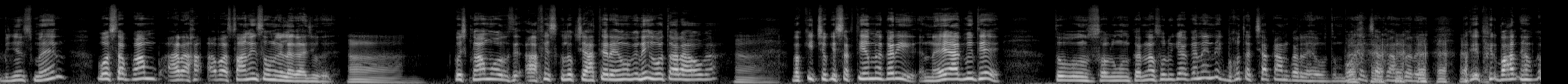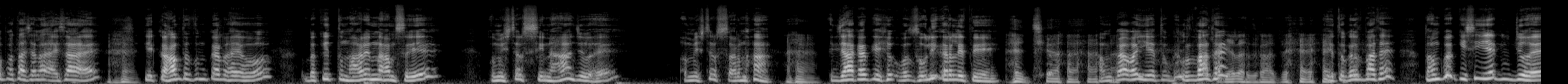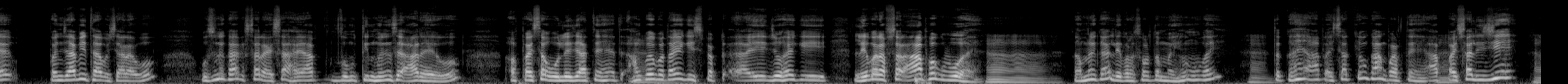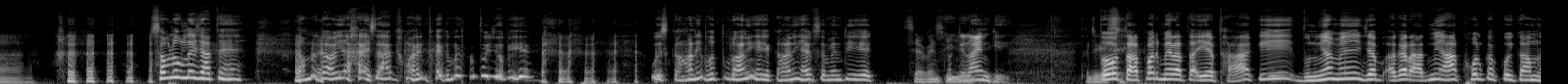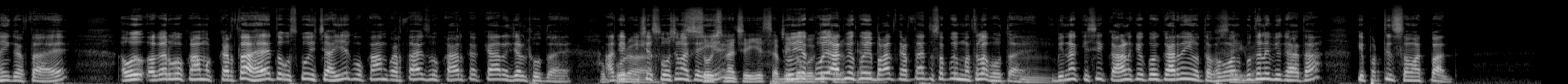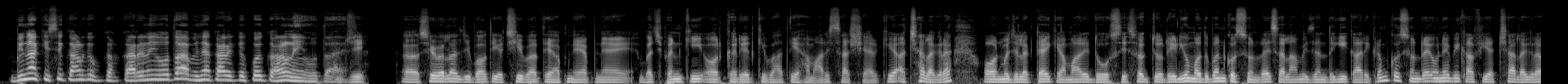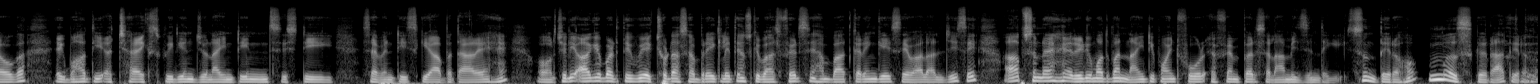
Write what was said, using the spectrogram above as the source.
बिजनेसमैन वो सब काम अब आसानी से होने लगा जो है। हाँ। कुछ काम ऑफ़िस के लोग चाहते रहे होंगे नहीं होता रहा होगा। हाँ। बाकी चूँकि शक्ति हमने करी नए आदमी थे तो सब लोगों ने करना शुरू किया कहने नहीं बहुत अच्छा काम कर रहे हो तुम बहुत अच्छा काम कर रहे हो। बाकी फिर बाद में हमको पता चला ऐसा है कि काम तो तुम कर रहे हो बाकी तुम्हारे नाम से वो मिस्टर सिन्हा जो है और मिस्टर शर्मा जा करके वसूली कर लेते हैं। अच्छा। हम कहा भाई ये तो गलत बात है। गलत बात है। ये तो गलत बात है। तो हमको किसी एक जो है पंजाबी था बेचारा वो उसने कहा कि सर ऐसा है आप दो तीन महीने से आ रहे हो और पैसा वो ले जाते हैं। तो हमको बताइए कि इंस्पेक्टर ये जो है कि लेबर अफसर आप हो वो है? हाँ, तो हमने कहा लेबर अफसर तो मैं ही हूँ भाई। हाँ, तो कहें आप ऐसा क्यों काम करते हैं? आप पैसा लीजिए। हाँ। सब लोग ले जाते हैं। तो हमने कहा भैया ऐसा हमारे बैग में रख दो जो भी है। वो इस कहानी बहुत पुरानी है कहानी है सेवेंटी एट 70 नाइन की। तो तात्पर्य मेरा यह था कि दुनिया में जब अगर आदमी आँख खोल कर कोई काम नहीं करता है और अगर वो काम करता है तो उसको ये चाहिए कि वो काम करता है तो कार का क्या रिज़ल्ट होता है? आगे पीछे सोचना चाहिए। सोचना चाहिए सभी तो ये कोई आदमी कोई बात करता है तो सब कोई मतलब होता है। बिना किसी कारण के कोई कार्य नहीं होता। भगवान बुद्ध ने भी कहा था कि प्रति समाजपाद बिना किसी कारण के कार्य नहीं होता बिना कार्य के कोई कारण नहीं होता है। शिवलाल जी, बहुत ही अच्छी बात आपने अपने बचपन की और करियर की बातें हमारे साथ शेयर की। अच्छा लग रहा है और मुझे लगता है कि हमारे दोस्त इस वक्त जो रेडियो मधुबन को सुन रहे सलामी ज़िंदगी कार्यक्रम को सुन रहे उन्हें भी काफ़ी अच्छा लग रहा होगा। एक बहुत ही अच्छा एक्सपीरियंस जो नाइनटीन सिक्सटी सेवेंटीज़ की आप बता रहे हैं। और चलिए आगे बढ़ते हुए एक छोटा सा ब्रेक लेते हैं, उसके बाद फिर से हम बात करेंगे सेवालाल जी से। आप सुन रहे हैं रेडियो मधुबन नाइन्टी पॉइंट पर सलामी ज़िंदगी। सुनते रहो, मुस्कराते रहो।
